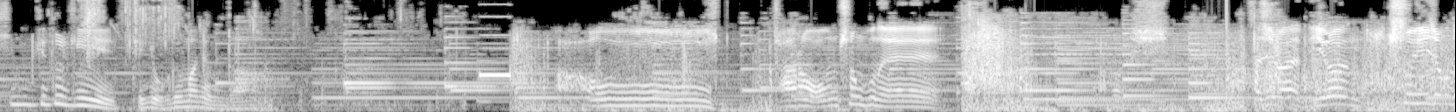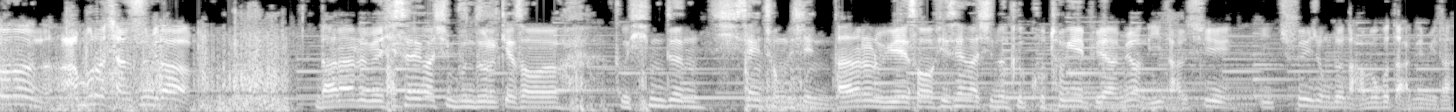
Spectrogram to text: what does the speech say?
흰 비둘기 되게 오랜만에 본다. 바람 엄청 부네. 하지만 이런 추위 정도는 아무렇지 않습니다. 나라를 위해 희생하신 분들께서 그 힘든 희생 정신, 나라를 위해서 희생하시는 그 고통에 비하면 이 날씨, 이 추위 정도는 아무것도 아닙니다.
